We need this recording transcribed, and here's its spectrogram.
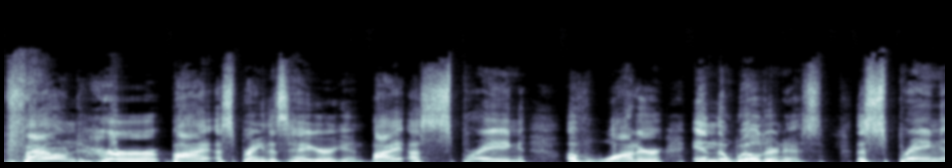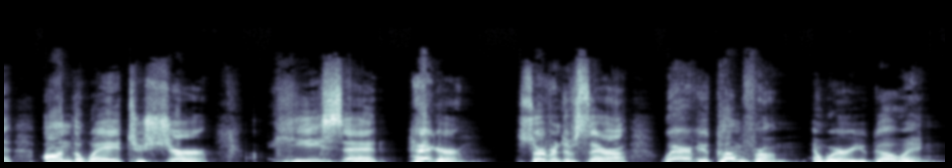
found her by a spring. This is Hagar again. By a spring of water in the wilderness, the spring on the way to Shur. He said, Hagar, servant of Sarah, where have you come from and where are you going?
